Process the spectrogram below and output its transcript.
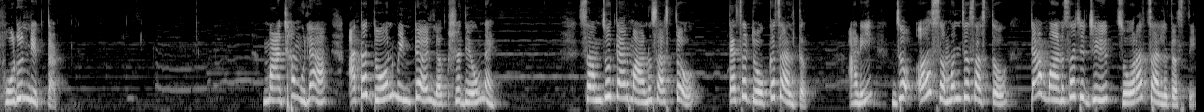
फोडून निघतात. माझ्या मुला आता दोन मिनटं लक्ष देऊ नये. समजूतदार माणूस असतो त्याचं डोकं चालतं. आणि जो असमंजस असतो त्या माणसाची जीभ जोरात चालत असते.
